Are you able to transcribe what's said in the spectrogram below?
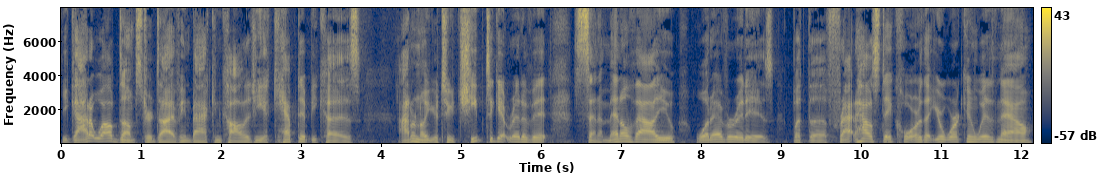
You got it while dumpster diving back in college. You kept it because, I don't know, you're too cheap to get rid of it, sentimental value, whatever it is. But the frat house decor that you're working with now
